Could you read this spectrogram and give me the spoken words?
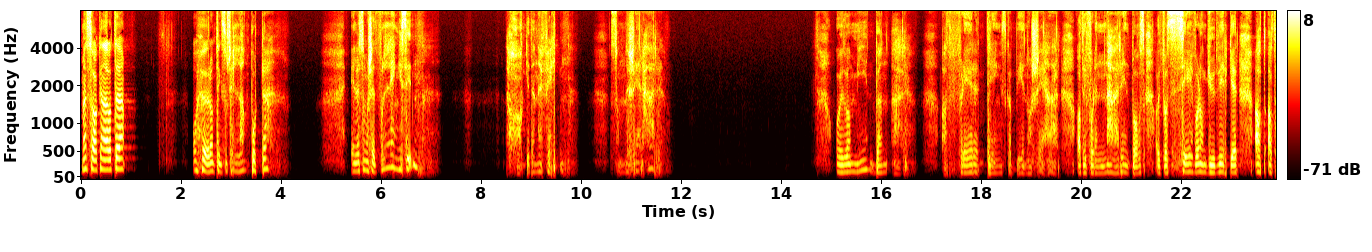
Men saken er at eh, å høre om ting som skjer langt borte, eller som har skjedd for lenge siden, det har ikke den effekten som det skjer her. Og vet du hva min bønn er? At flere ting skal begynne å skje her. At vi får det nære innpå oss. At vi får se hvordan Gud virker. At, at,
